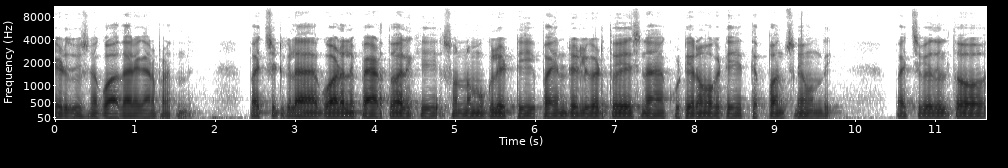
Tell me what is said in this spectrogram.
ఎడు చూసినా గోదావరి కనపడుతుంది. పచ్చిటికల గోడల్ని పేడతో అలికి సున్నం ముగ్గులు ఎట్టి పైన రెల్లుగడ్డతో వేసిన కుటీరం ఒకటి తిప్ప అంచునే ఉంది. పచ్చివెదులతో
